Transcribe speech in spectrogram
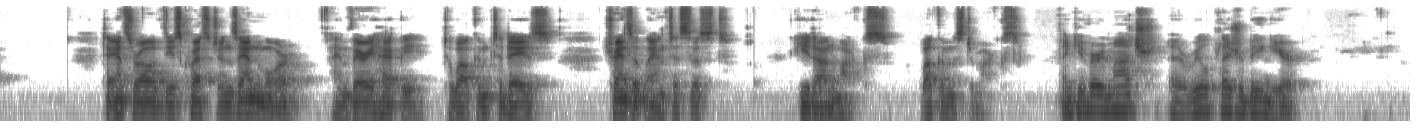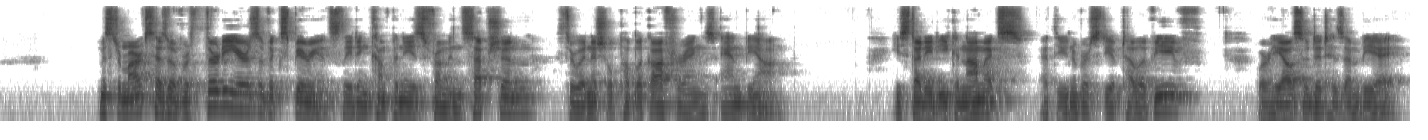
To answer all of these questions and more, I am very happy to welcome today's transatlanticist, Gidon Marx. Welcome, Mr. Marx. Thank you very much. A real pleasure being here. Mr. Marx has over 30 years of experience leading companies from inception through initial public offerings and beyond. He studied economics at the University of Tel Aviv, where he also did his MBA.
